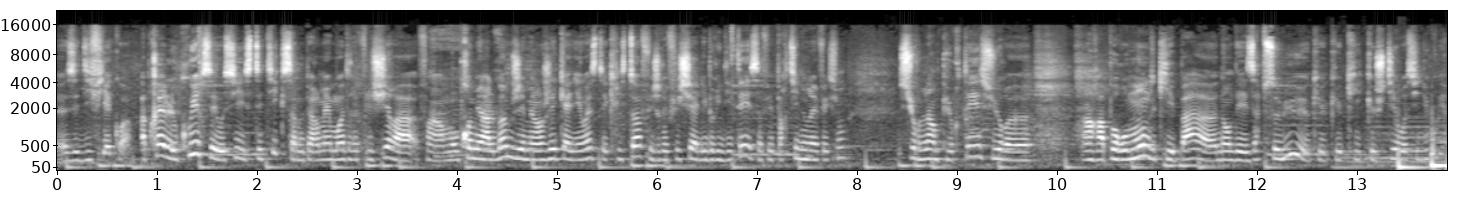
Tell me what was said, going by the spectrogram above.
euh, quoi. Après, le queer, c'est aussi esthétique. Ça me permet, moi, de réfléchir à... Enfin, mon premier album, j'ai mélangé Kanye West et Christophe, et je réfléchis à l'hybridité, et ça fait partie d'une réflexion sur l'impureté, sur euh, un rapport au monde qui est pas euh, dans des absolus, que, que, que je tire aussi du queer.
